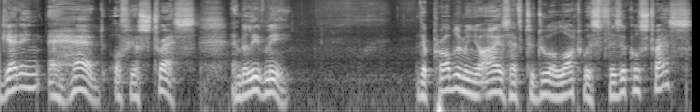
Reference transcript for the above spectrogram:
getting ahead of your stress. And believe me, the problem in your eyes have to do a lot with physical stress,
